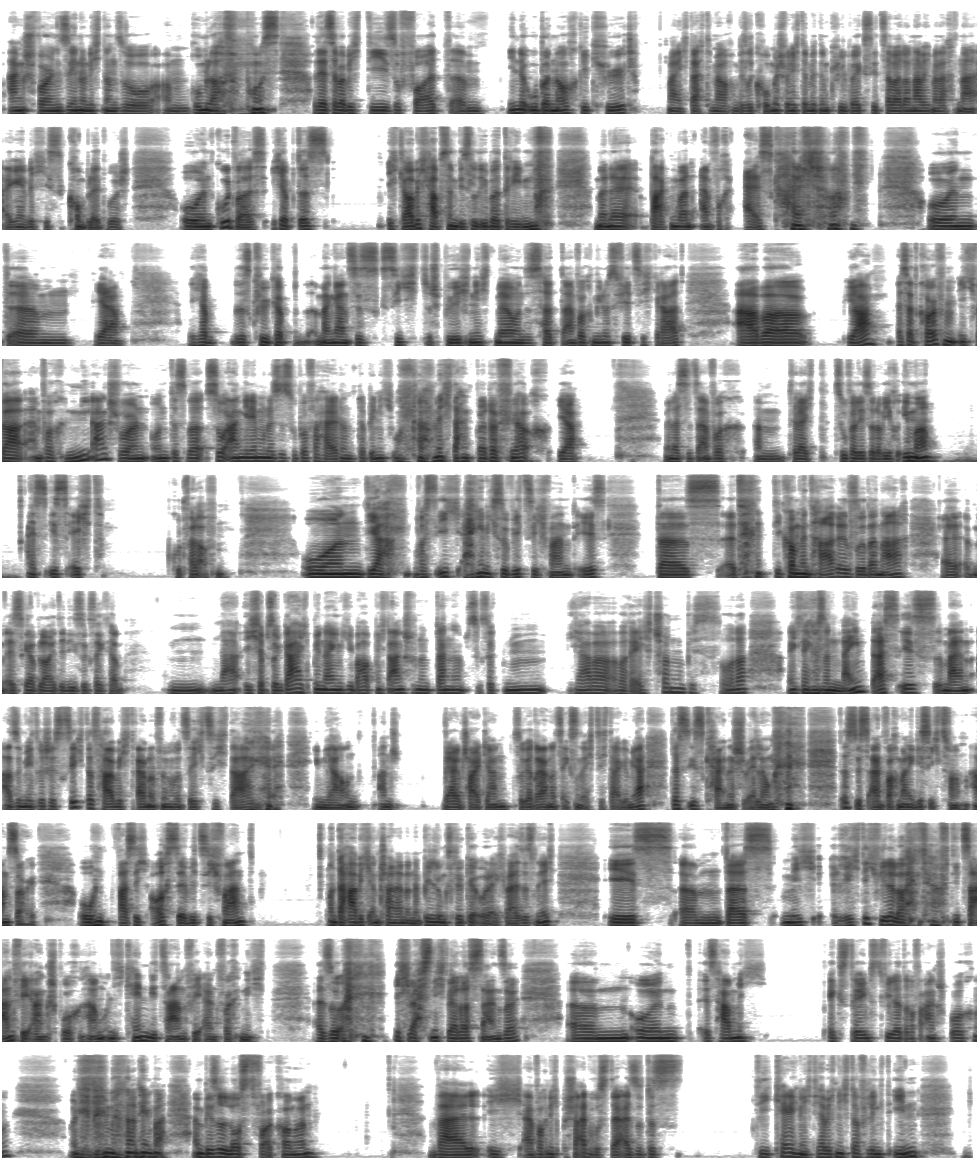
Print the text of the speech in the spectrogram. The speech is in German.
angeschwollen sind und ich dann so ähm, rumlaufen muss. Und deshalb habe ich die sofort ähm, in der U-Bahn noch gekühlt meine, ich dachte mir auch ein bisschen komisch, wenn ich da mit dem Kühlberg sitze, aber dann habe ich mir gedacht: „Na, eigentlich ist komplett wurscht.“ Und gut war's. Ich habe das ich glaube, ich habe es ein bisschen übertrieben. Meine Backen waren einfach eiskalt schon und, ähm, ja, ich habe das Gefühl gehabt, mein ganzes Gesicht spüre ich nicht mehr und es hat einfach minus 40 Grad. Aber ja, es hat geholfen. Ich war einfach nie angeschwollen und das war so angenehm und es ist super verheilt und da bin ich unglaublich dankbar dafür auch, ja, wenn das jetzt einfach ähm, vielleicht Zufall ist oder wie auch immer. Es ist echt gut verlaufen. Und ja, was ich eigentlich so witzig fand, ist, dass äh, die Kommentare so danach, äh, es gab Leute, die so gesagt haben, hm, na, ich habe gesagt, ja, ich bin eigentlich überhaupt nicht angeschaut und dann haben sie gesagt, hm, ja, aber, aber recht schon bis, oder? Und ich denke mir so, nein, das ist mein asymmetrisches Gesicht, das habe ich 365 Tage im Jahr und an, während Schaltjahren sogar 366 Tage im Jahr. Das ist keine Schwellung. Das ist einfach meine Gesichtsform. I'm sorry. Und was ich auch sehr witzig fand, und da habe ich anscheinend eine Bildungslücke oder ich weiß es nicht, ist, ähm, dass mich richtig viele Leute auf die Zahnfee angesprochen haben und ich kenne die Zahnfee einfach nicht. Also ich weiß nicht, wer das sein soll. Ähm, und es haben mich extremst viele darauf angesprochen und ich bin mir dann immer ein bisschen lost vorkommen weil ich einfach nicht Bescheid wusste. Also das die kenne ich nicht, die habe ich nicht auf LinkedIn.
